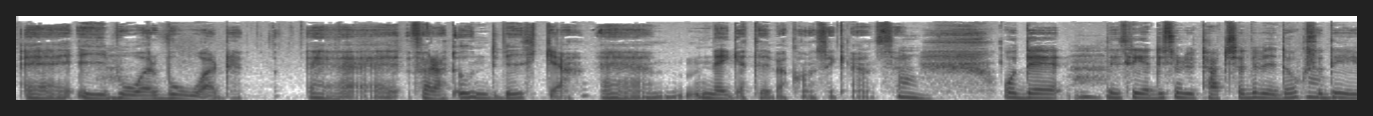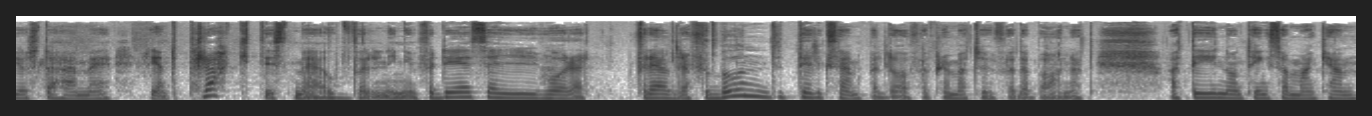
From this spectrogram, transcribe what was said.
eh, i vår vård för att undvika eh, negativa konsekvenser. Mm. Och det, det tredje som du touchade vid också mm. det är just det här med rent praktiskt med mm. uppföljningen. För det säger ju våra föräldraförbund till exempel då för prematurfödda barn att, att det är någonting som man kan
